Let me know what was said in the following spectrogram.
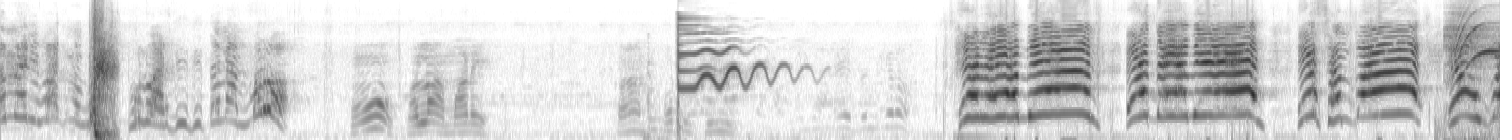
તમારી વાતમાં બધી ફૂલવાર દીધી તમે મરો. હું ભલા માણી કામ ખોટું કર્યું. હે દયાબેન હે દયાબેન હે સંપા હે ઉપરો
